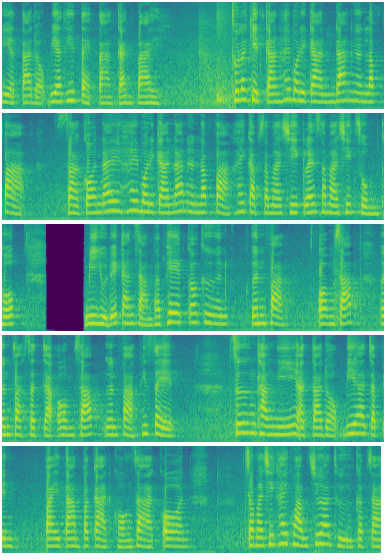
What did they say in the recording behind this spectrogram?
มีอัตราดอกเบี้ยที่แตกต่างกันไป ธุรกิจการให้บริการด้านเงินรับฝากสากลได้ให้บริการด้านเงินรับฝากให้กับสมาชิกและสมาชิกสมทบ มีอยู่ด้วยกัน 3 ประเภทก็คือเงินเงินฝากออมทรัพย์ เงินฝากสัจจะออมทรัพย์ เงินฝากพิเศษ ซึ่งทางนี้อัตราดอกเบี้ยจะเป็นไปตามประกาศของสากลสมาชิกให้ความเชื่อถือกับสา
